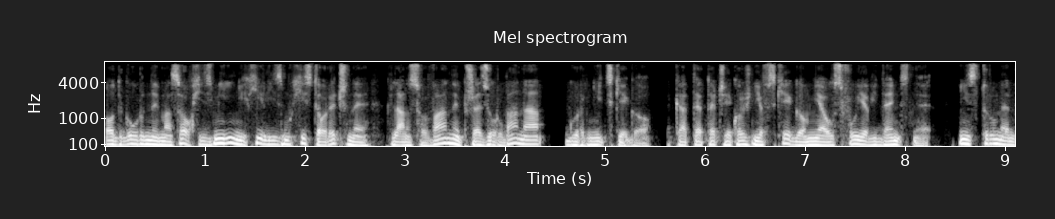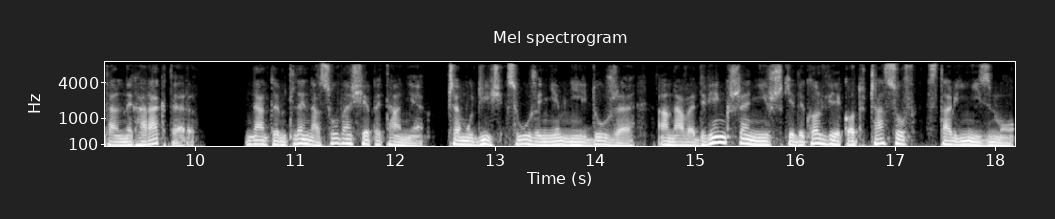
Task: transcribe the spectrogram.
Odgórny masochizm i nihilizm historyczny, lansowany przez Urbana, Górnickiego, KTT Koźniewskiego miał swój ewidentny, instrumentalny charakter. Na tym tle nasuwa się pytanie, czemu dziś służy nie mniej duże, a nawet większe niż kiedykolwiek od czasów stalinizmu,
